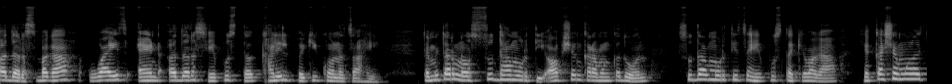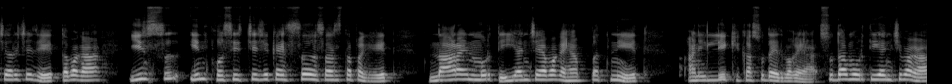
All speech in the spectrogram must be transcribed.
अदर्स बघा वाईज अँड अदर्स हे पुस्तक खालीलपैकी कोणाचं आहे? तर मित्रांनो सुधा मूर्ती ऑप्शन क्रमांक दोन. सुधा मूर्तीचं हे पुस्तक आहे बघा. हे कशामुळं चर्चेचे आहेत तर बघा इन्स इन्फोसिसचे जे काही सहसंस्थापक आहेत नारायण मूर्ती यांच्या या बघा ह्या पत्नी आहेत आणि लेखिका सुद्धा आहेत बघा या सुधा मूर्ती यांची बघा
